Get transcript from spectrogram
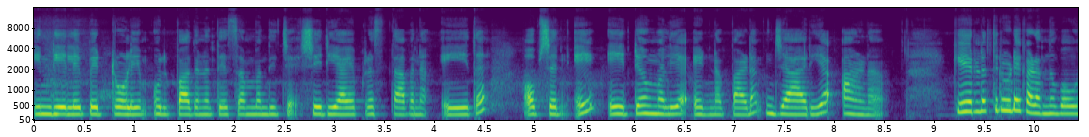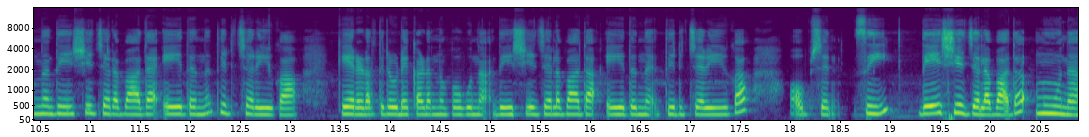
ഇന്ത്യയിലെ പെട്രോളിയം ഉൽപ്പാദനത്തെ സംബന്ധിച്ച് ശരിയായ പ്രസ്താവന ഏത്? ഓപ്ഷൻ എ ഏറ്റവും വലിയ എണ്ണപ്പാടം ജാരിയ ആണ്. കേരളത്തിലൂടെ കടന്നുപോകുന്ന ദേശീയ ജലപാത ഏതെന്ന് തിരിച്ചറിയുക? കേരളത്തിലൂടെ കടന്നുപോകുന്ന ദേശീയ ജലപാത ഏതെന്ന് തിരിച്ചറിയുക? ഓപ്ഷൻ സി ദേശീയ ജലപാത മൂന്ന്.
